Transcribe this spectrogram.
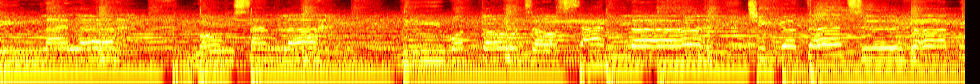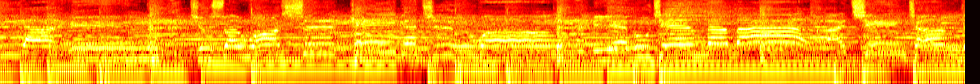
醒来了，梦散了，你我都走散了。情歌的词何必押韵？就算我是 K 歌之王，也不见得把爱情唱得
